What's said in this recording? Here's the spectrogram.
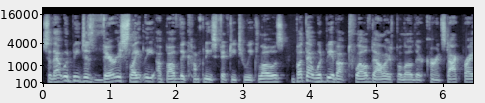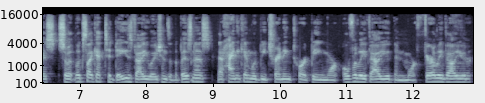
So that would be just very slightly above the company's 52 week lows, but that would be about $12 below their current stock price. So it looks like at today's valuations of the business, that Heineken would be trending toward being more overly valued than more fairly valued.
